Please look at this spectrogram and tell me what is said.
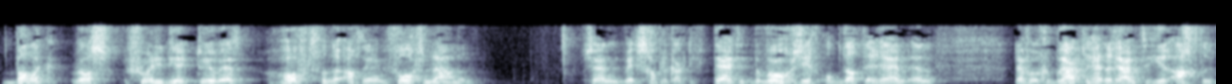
Balk was, voor hij directeur werd, hoofd van de afdeling volksnamen. Zijn wetenschappelijke activiteiten bewogen zich op dat terrein en daarvoor gebruikte hij de ruimte hierachter.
